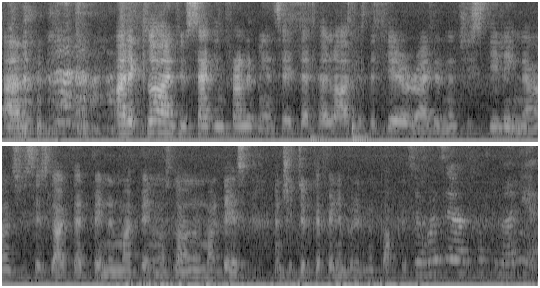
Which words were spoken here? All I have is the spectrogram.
Um, I had a client who sat in front of me and said that her life has deteriorated and she's stealing now. And she says, like that pen, and my pen was lying on my desk, and she took the pen and put it in her pocket. So what if they're a kleptomaniac?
